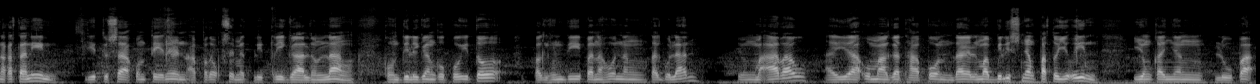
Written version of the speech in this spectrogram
nakatanim dito sa container na approximately 3 gallon lang. Kung diligan ko po ito, pag hindi panahon ng tagulan, yung maaraw ay uh, umagat hapon dahil mabilis niyang patuyuin yung kanyang lupa.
